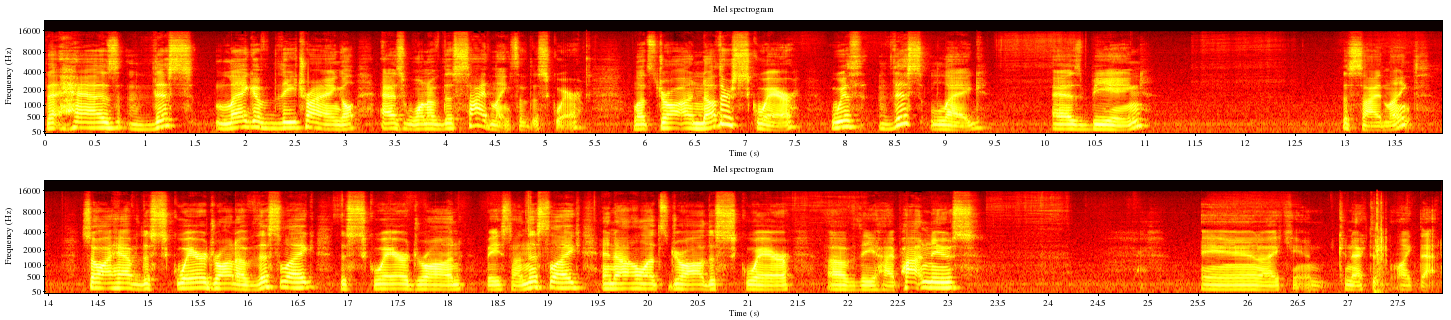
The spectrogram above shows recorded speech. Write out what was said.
that has this leg of the triangle as one of the side lengths of the square. Let's draw another square with this leg as being the side length. So I have the square drawn of this leg, the square drawn based on this leg, and now let's draw the square of the hypotenuse. And I can connect it like that.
